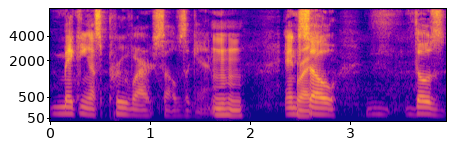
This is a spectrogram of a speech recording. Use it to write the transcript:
making us prove ourselves again." And Mm-hmm. Right. so th- those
